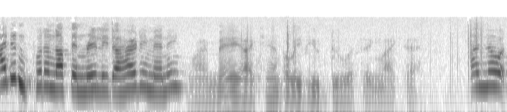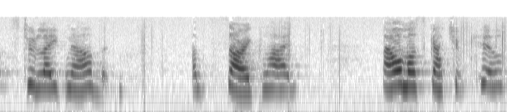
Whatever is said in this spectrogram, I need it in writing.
I didn't put enough in really to hurt him any. Why, May, I can't believe you'd do a thing like that. I know it's too late now, but I'm sorry, Clyde. I almost got you killed.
